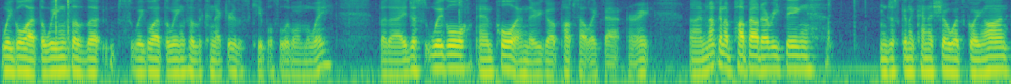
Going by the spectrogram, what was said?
wiggle at the wings of the oops, wiggle at the wings of the connector. This cable's a little in the way, but I just wiggle and pull, and there you go. It pops out like that. All right. Uh, I'm not going to pop out everything. I'm just going to kind of show what's going on.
